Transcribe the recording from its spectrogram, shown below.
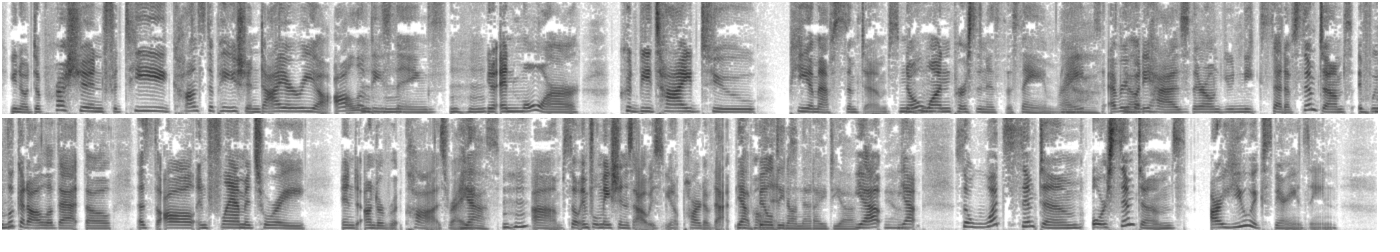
you know, depression, fatigue, constipation, diarrhea, all of these things, you know, and more could be tied to PMS symptoms. No mm-hmm. one person is the same, right? Yeah. Everybody has their own unique set of symptoms. If we mm-hmm. look at all of that, though, that's the all inflammatory and under root cause, right? Yeah. Mm-hmm. Um, so inflammation is always, you know, part of that. yeah, component. building on that idea. Yep. Yeah. Yep. So, what symptom or symptoms are you experiencing?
